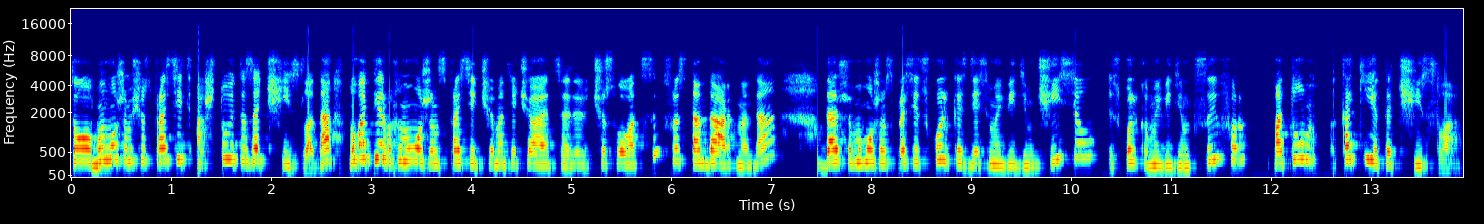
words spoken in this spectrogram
то мы можем еще спросить, а что это за числа, да? Ну, во-первых, мы можем спросить, чем отличается э, число от цифры стандартно, да? Дальше мы можем спросить, сколько здесь мы видим чисел и сколько мы видим цифр. Потом, какие это числа,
